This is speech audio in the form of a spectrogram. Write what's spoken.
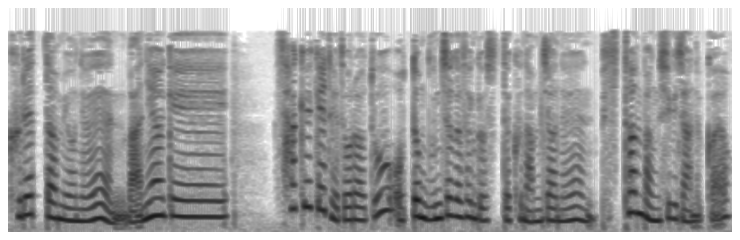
그랬다면은 만약에 사귀게 되더라도 어떤 문제가 생겼을 때 그 남자는 비슷한 방식이지 않을까요?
